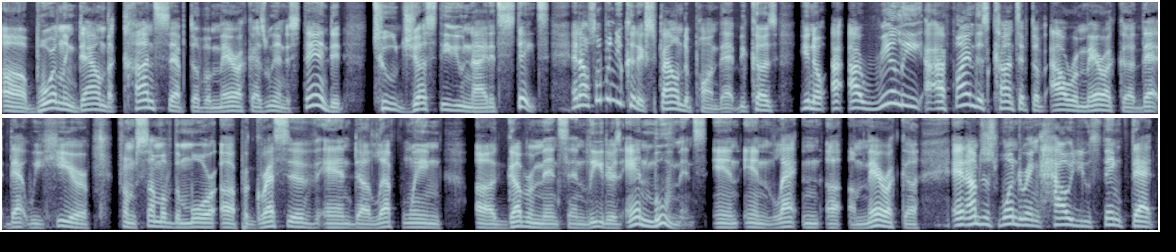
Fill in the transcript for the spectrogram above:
uh, boiling down the concept of America as we understand it to just the United States. And I was hoping you could expound upon that because, you know, I, I really I find this concept of our America that that we hear from some of the more uh, progressive and uh, left wing uh, governments and leaders and movements in in Latin uh, America. And I'm just wondering how you think that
